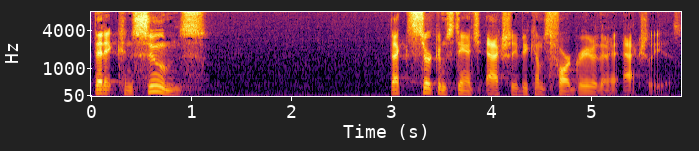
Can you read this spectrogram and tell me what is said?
that it consumes, that circumstance actually becomes far greater than it actually is.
